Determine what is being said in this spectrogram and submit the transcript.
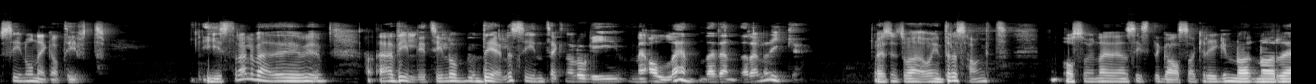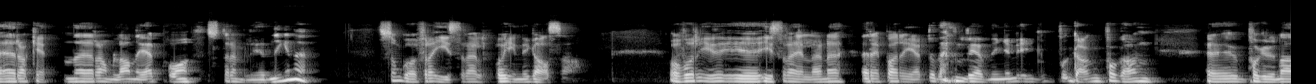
si noe negativt. Israel er villig til å dele sin teknologi med alle, enten det er venner eller ikke. Og jeg synes Det var interessant også under den siste Gaza-krigen, når, når rakettene ramla ned på strømledningene som går fra Israel og inn i Gaza. Og hvor israelerne reparerte den ledningen gang på gang eh, pga.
